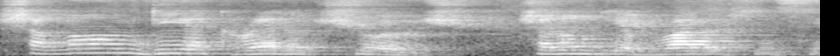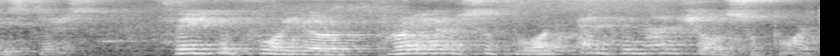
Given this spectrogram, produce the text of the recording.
Shalom, dear Credo Church. Shalom, dear brothers and sisters. Thank you for your prayer support and financial support.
